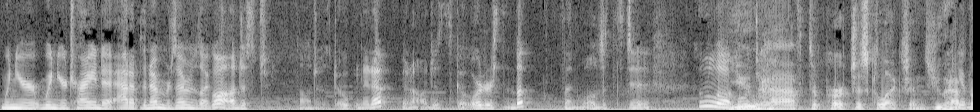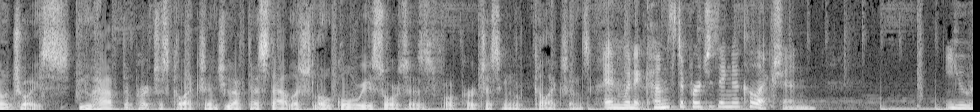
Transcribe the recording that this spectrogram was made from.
when you're when you're trying to add up the numbers everyone's like well i'll just i'll just open it up and i'll just go order some books and we'll just uh, a lot more you to it. have to purchase collections. You have Yep. no choice. You have to purchase collections. You have to establish local resources for purchasing collections. and when it comes to purchasing a collection you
